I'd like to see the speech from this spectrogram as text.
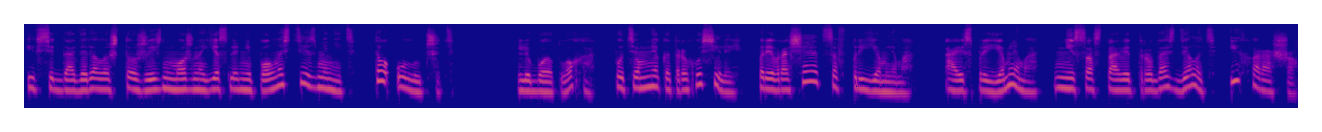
и всегда верила, что жизнь можно, если не полностью изменить, то улучшить. Любое плохо, путем некоторых усилий, превращается в приемлемо, а из приемлемо не составит труда сделать и хорошо.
